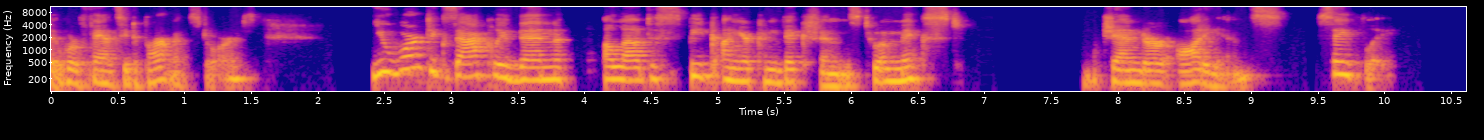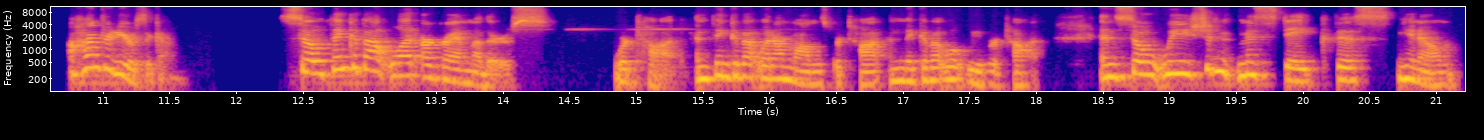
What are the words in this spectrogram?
that were fancy department stores, you weren't exactly then allowed to speak on your convictions to a mixed gender audience safely. A hundred years ago. So think about what our grandmothers were taught, and think about what our moms were taught, and think about what we were taught. And so we shouldn't mistake this, you know,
